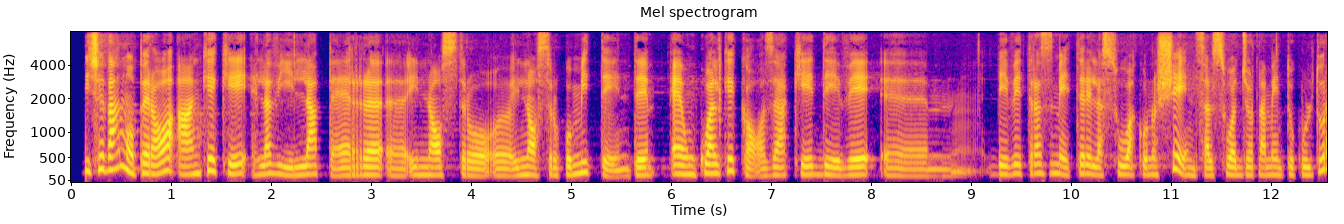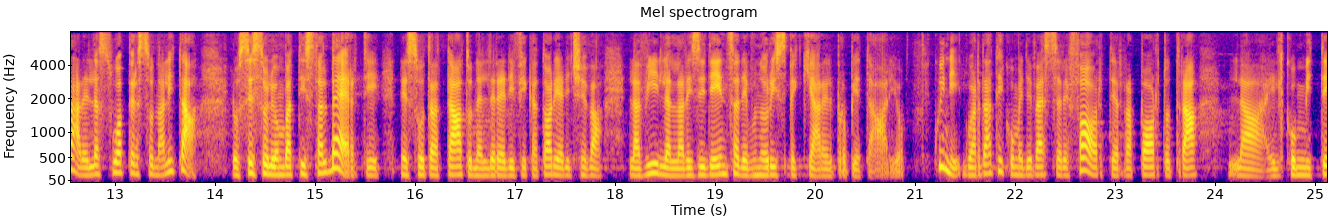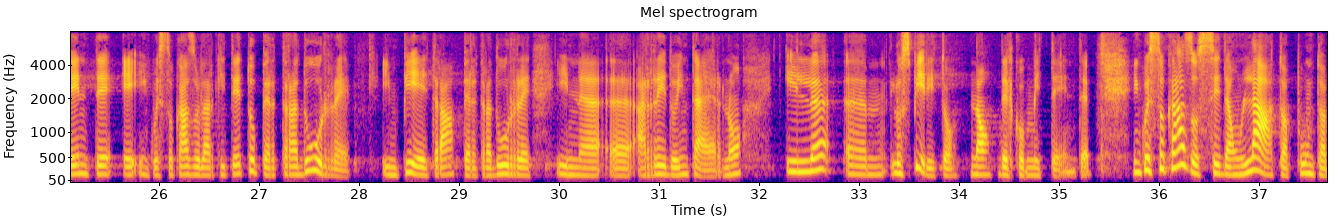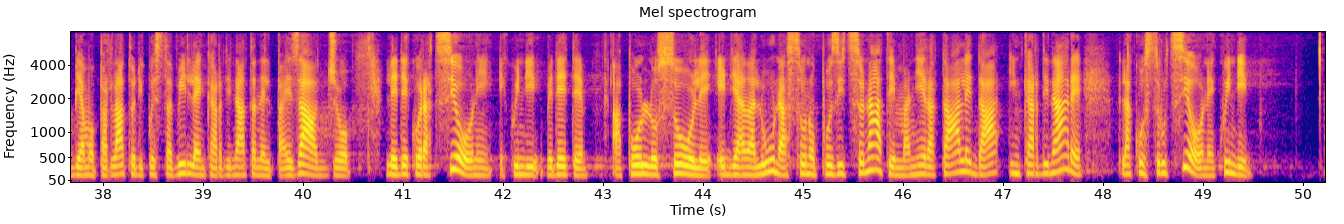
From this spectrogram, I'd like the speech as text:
Dicevamo però anche che la villa per eh, il, nostro, eh, il, nostro, committente è un qualche cosa che deve ehm, deve trasmettere la sua conoscenza, il suo aggiornamento culturale, la sua personalità. Lo stesso Leon Battista Alberti nel suo trattato nel Reedificatoria diceva la villa la residenza devono rispecchiare il proprietario. Quindi guardate come deve essere forte il rapporto tra la, il committente e in questo caso l'architetto per tradurre in pietra, per tradurre in eh, arredo interno il, ehm, lo spirito no, del committente. In questo caso, se da un lato appunto abbiamo parlato di questa villa incardinata nel paesaggio, le decorazioni, e quindi vedete Apollo Sole e Diana Luna sono posizionate in maniera tale da incardinare la costruzione, quindi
